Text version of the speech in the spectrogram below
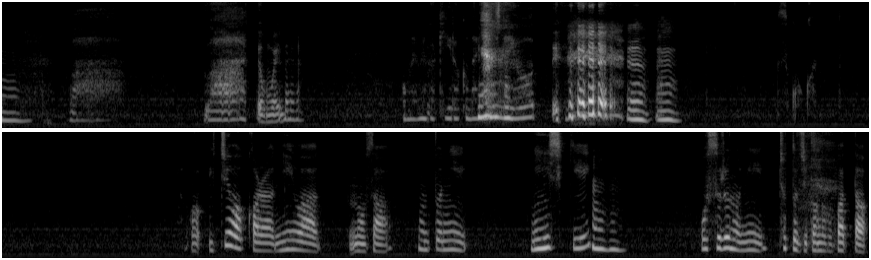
ん。わあうわあって思いながら「お目目が黄色くなりましたよ」って。うんうん。すごかった。なんか1話から2話のさ本当に認識うんをするのにちょっと時間がかかった、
